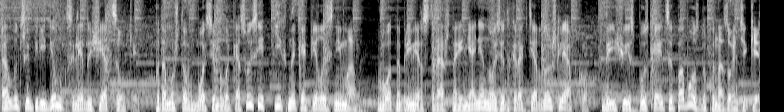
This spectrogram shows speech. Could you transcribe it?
а лучше перейдем к следующей отсылке, потому что в «Боссе молокососе» их накопилось немало. Вот, например, страшная няня носит характерную шляпку, да еще и спускается по воздуху на зонтике.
